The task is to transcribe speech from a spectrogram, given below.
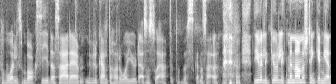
på vår liksom baksida så är vi brukar alltid ha rådjur där som står och äter på buskarna så här. det är väldigt gulligt, men annars tänker jag mer,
